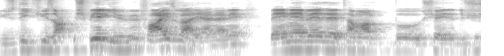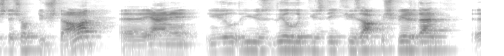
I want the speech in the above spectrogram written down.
%261 gibi bir faiz var. Yani hani BNB de tamam bu şeyde düşüşte çok düştü ama e, yani yıl, yüz, yıllık %261'den e,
